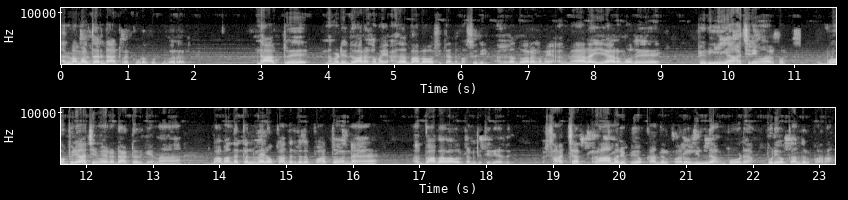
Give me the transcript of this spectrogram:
அந்த மம்மல்தார் டாக்டரை கூட கூட்டின்னு போகிறார் டாக்டரு நம்மளுடைய துவாரகமை அதாவது பாபா வசித்த அந்த மசூதி அதுதான் துவாரகமை அது மேலே ஏறும்போது பெரிய ஆச்சரியமாக இருக்கும். இவ்வளோ பெரிய ஆச்சரியமாக இருக்கும் டாக்டருக்கு ஏன்னா பாபா அந்த கல் மேலே உட்காந்துருக்கிறத பார்த்தோன்னே அது பாபாவா அவர் கண்ணுக்கு தெரியாது. சாட்சாத் ராமர் எப்படி உட்காந்துருப்பாரோ வில்லு அம்போட அப்படி உட்காந்துருப்பாராம்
